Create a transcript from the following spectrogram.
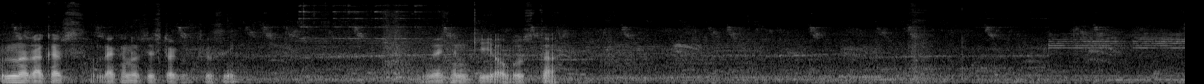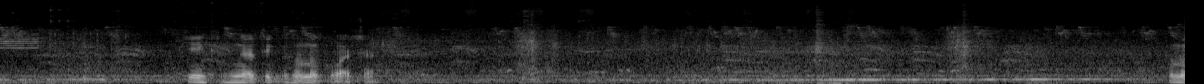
খুলনার আকাশ দেখানোর চেষ্টা করতেছি। দেখেন কি অবস্থা। কি সাংঘাতিক ঘন কুয়াশা। কোনো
